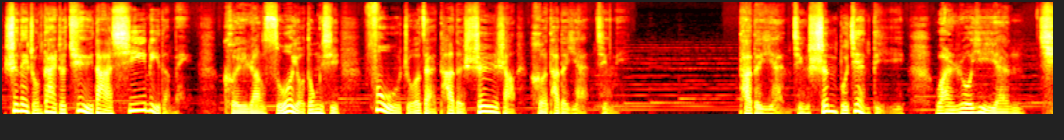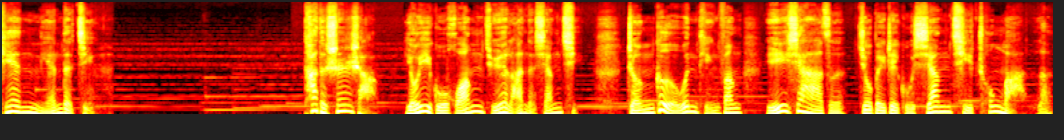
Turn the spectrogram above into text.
是那种带着巨大吸力的美，可以让所有东西附着在她的身上和她的眼睛里。她的眼睛深不见底，宛若一眼千年的井。他的身上有一股黄菊兰的香气，整个温庭芳一下子就被这股香气充满了。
